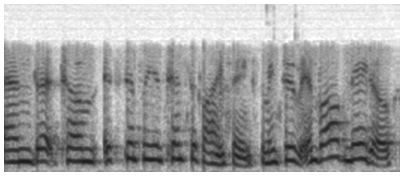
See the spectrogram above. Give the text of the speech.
and that um, it's simply intensifying things. I mean, to involve NATO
